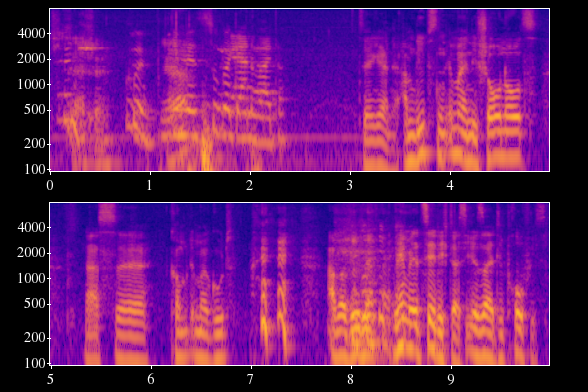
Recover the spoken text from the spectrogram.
Schön. Sehr schön. Cool. Ja. Gehen wir jetzt super gerne weiter. Sehr gerne. Am liebsten immer in die Show Notes. Das äh, kommt immer gut. Aber wem, wem erzähle ich das? Ihr seid die Profis.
